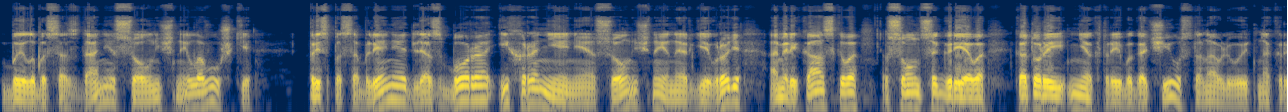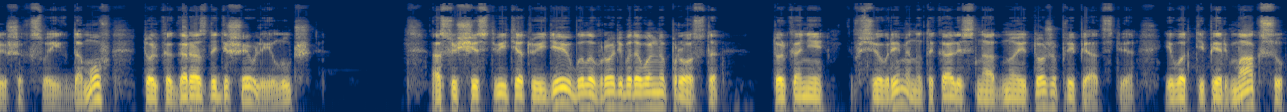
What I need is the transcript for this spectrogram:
было бы создание солнечной ловушки – приспособления для сбора и хранения солнечной энергии, вроде американского солнцегрева, который некоторые богачи устанавливают на крышах своих домов, только гораздо дешевле и лучше. Осуществить эту идею было вроде бы довольно просто, только они все время натыкались на одно и то же препятствие, и вот теперь Максу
